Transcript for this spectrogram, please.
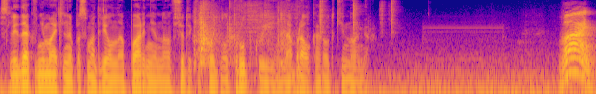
Следак внимательно посмотрел на парня, но все-таки поднял трубку и набрал короткий номер. Вань,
